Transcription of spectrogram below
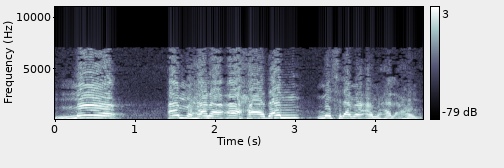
ما أمهل أحدا مثل ما أمهلهم.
